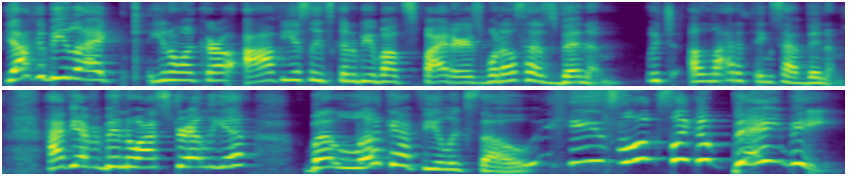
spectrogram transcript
Y'all could be like, you know what, girl? Obviously, it's gonna be about spiders. What else has venom? Which a lot of things have venom. Have you ever been to Australia? But look at Felix though. He looks like a baby.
